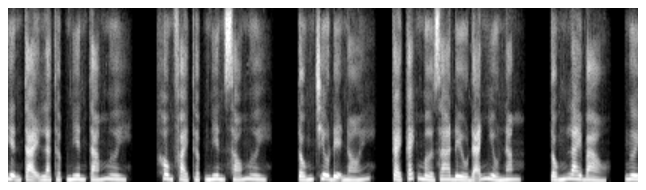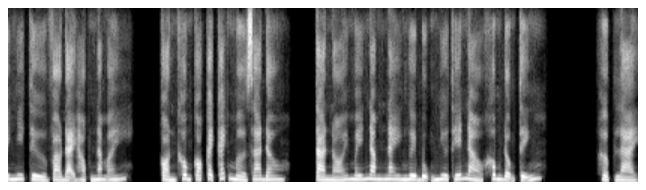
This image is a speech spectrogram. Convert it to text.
hiện tại là thập niên 80, không phải thập niên 60. Tống chiêu đệ nói, cải cách mở ra đều đã nhiều năm. Tống lai bảo, ngươi nhi tử vào đại học năm ấy, còn không có cải cách mở ra đâu. Ta nói mấy năm nay ngươi bụng như thế nào không động tĩnh. Hợp lại,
